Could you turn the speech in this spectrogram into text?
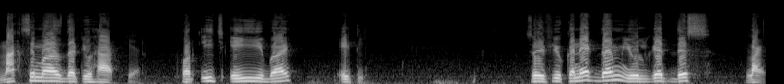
maximas that you have here for each A e by A t. So, if you connect them you will get this line.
